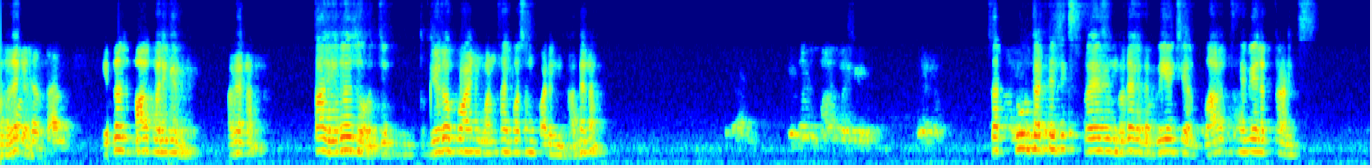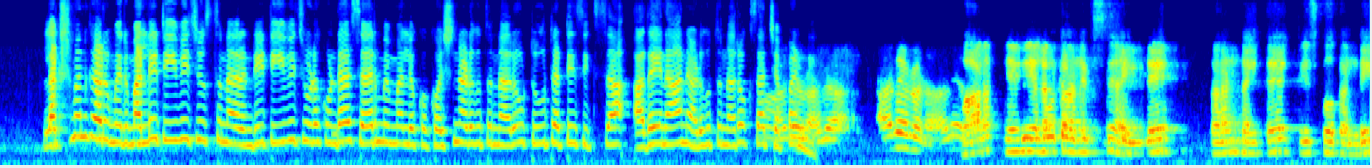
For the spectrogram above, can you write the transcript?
అదే కదా. సార్. ఈరోజు బాగా పెరిగింది. అదేనా? సార్ ఈరోజు zero point one five percent పడింది. అదేనా? Sir two thirty six price ఉంది. అదే కదా BHEL Bharat heavy electronics. Lakshman గారు మీరు మళ్ళీ టీవీ చూస్తున్నారండి. టీవీ చూడకుండా సార్ మిమ్మల్ని ఒక క్వశ్చన్ అడుగుతున్నారు. Two thirty six? అదేనా అని అడుగుతున్నారు. ఒకసారి చెప్పండి. భారత్ హెవీ ఎలక్ట్రానిక్స్ అయితే కరెంట్ అయితే తీసుకోకండి.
